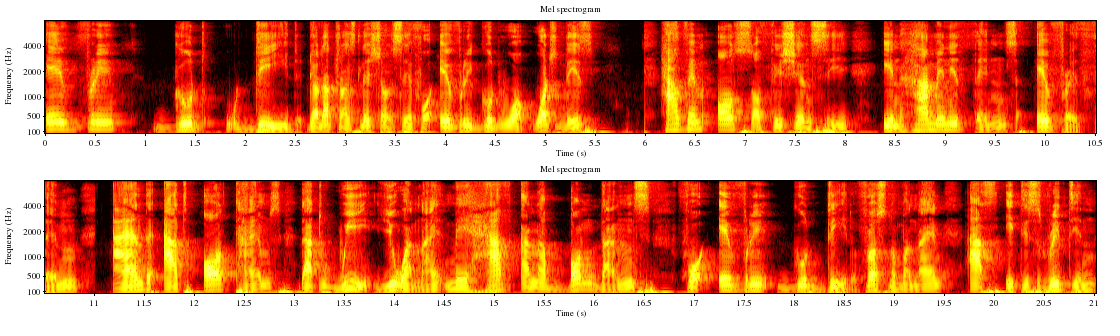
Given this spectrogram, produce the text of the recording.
every good deed. The other translation say for every good work. Watch this having all sufficiency in how many things, everything, and at all times, that we, you and I, may have an abundance for every good deed. Verse number 9, as it is written,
